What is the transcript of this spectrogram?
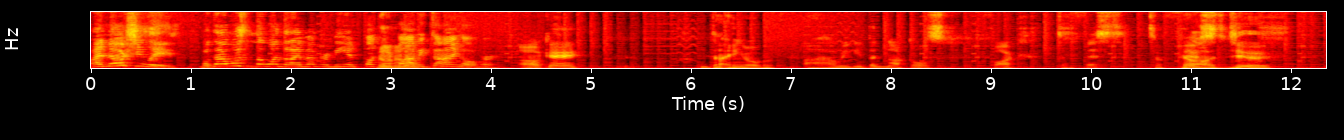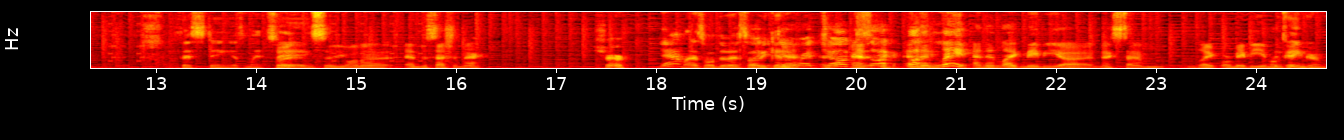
I know she leaves, but that wasn't the one that I remember me and fucking No, no, no. Bobby dying over. Okay. Dying over. Ah, we need the knuckles. Fuck. To fist. To Oh, fist. dude. Fisting is my So, thing. so you want to end the session there? Sure, Yeah. might as well do it so Like, we can. can't write jokes, and- so I can and fucking then- leave. And then like maybe uh next time, like or maybe in on between, Game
